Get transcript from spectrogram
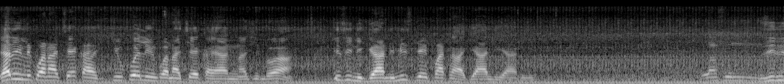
Yaani nilikuwa nacheka, kiukweli nilikuwa nacheka yani nashindwa. "Ah, Hizi ni gani? Mimi sijaipata ajali yani. Zile-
